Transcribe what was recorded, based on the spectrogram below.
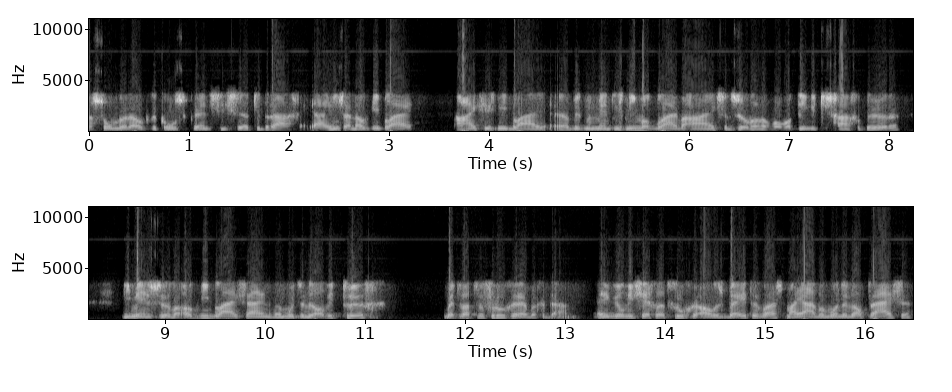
zonder ook de consequenties te dragen. Ja, hun zijn ook niet blij. Ajax is niet blij. op dit moment is niemand blij bij Ajax. Er zullen nog wel wat dingetjes gaan gebeuren. Die mensen zullen ook niet blij zijn. We moeten wel weer terug met wat we vroeger hebben gedaan. En ik wil niet zeggen dat vroeger alles beter was, maar ja, we wonnen wel prijzen.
